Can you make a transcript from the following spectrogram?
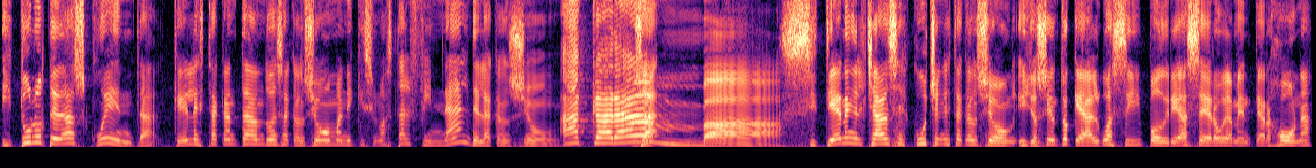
Y tú no te das cuenta que él está cantando esa canción a un maniquí, sino hasta el final de la canción. ¡Ah, caramba! Si tienen el chance, escuchen esta canción y yo siento que algo así podría ser obviamente Arjona,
